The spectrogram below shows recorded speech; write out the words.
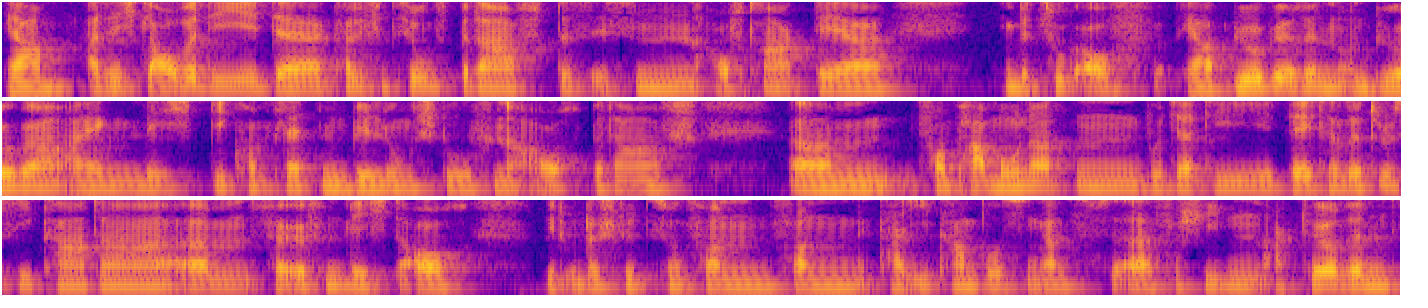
Ja, also ich glaube, die, der Qualifizierungsbedarf, das ist ein Auftrag, der in Bezug auf ja, Bürgerinnen und Bürger eigentlich die kompletten Bildungsstufen auch bedarf. Ähm, vor ein paar Monaten wurde ja die Data Literacy Charta ähm, veröffentlicht, auch mit Unterstützung von, von KI Campus und ganz äh, verschiedenen Akteurinnen.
